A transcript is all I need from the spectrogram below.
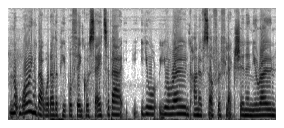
not worrying about what other people think or say. It's about your your own kind of self reflection and your own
